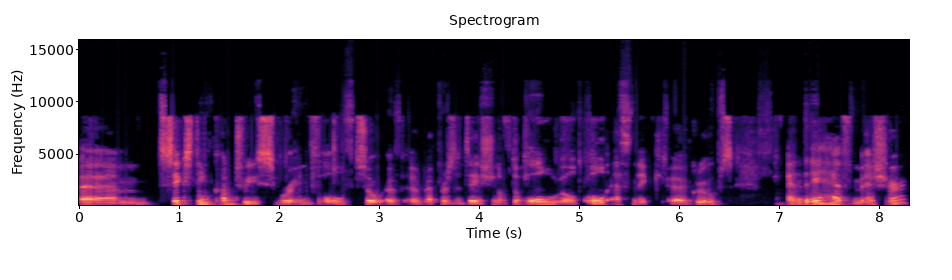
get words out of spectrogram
Um, 16 countries were involved, so a, a, representation of the whole world, all ethnic uh, groups, and they have measured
